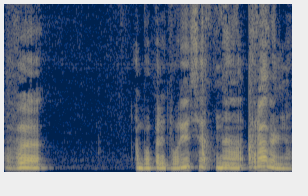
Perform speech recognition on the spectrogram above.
в або перетворюється на правильну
